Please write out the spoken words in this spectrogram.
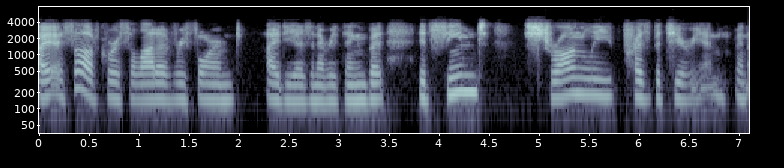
I, I saw, of course, a lot of reformed ideas and everything, but it seemed strongly Presbyterian, and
